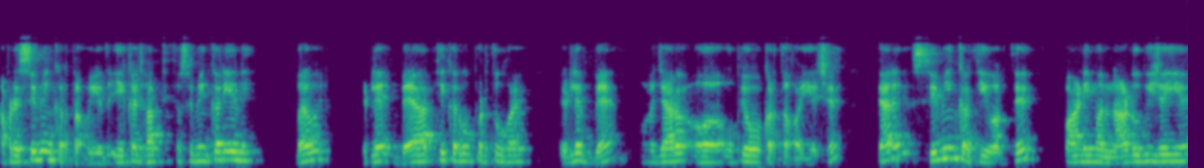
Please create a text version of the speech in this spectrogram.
આપણે સ્વિમિંગ કરતા હોઈએ તો એક જ હાથથી તો સ્વિમિંગ કરીએ નહીં. બરાબર? એટલે બે હાથથી કરવું પડતું હોય, એટલે બે જ્યારે ઉપયોગ કરતા હોઈએ છીએ. ત્યારે સ્વિમિંગ કરતી વખતે પાણીમાં ના ડૂબી જઈએ,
